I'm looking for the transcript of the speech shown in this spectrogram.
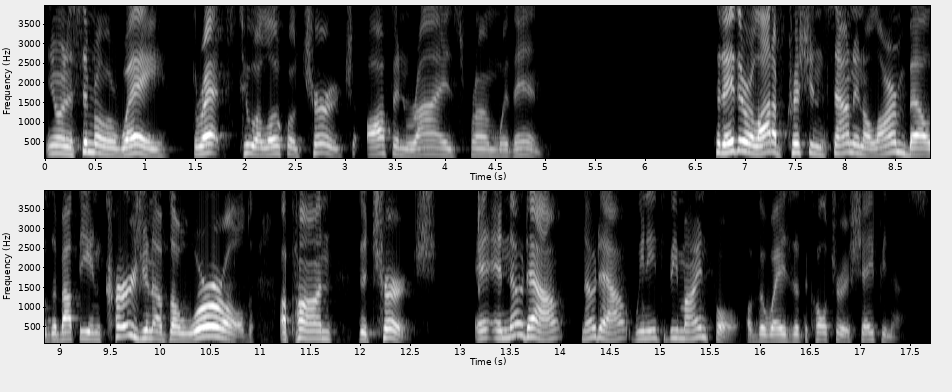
You know, in a similar way, threats to a local church often rise from within. Today, there are a lot of Christians sounding alarm bells about the incursion of the world upon the church. And, and, no doubt, no doubt, we need to be mindful of the ways that the culture is shaping us.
